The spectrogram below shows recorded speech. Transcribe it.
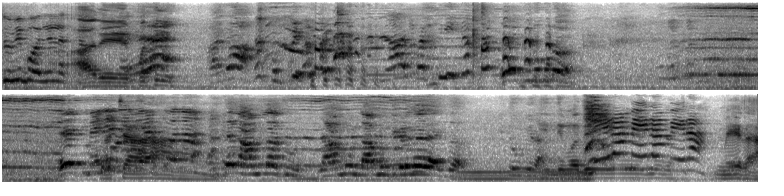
तुम्ही बोललेलं अरे पती. अच्छा. इथे लांबला तू. लांबून लांबून तिकडे नाही जायचं. इथे उभी राहा. हिंदी मध्ये मेरा मेरा मेरा. मेरा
